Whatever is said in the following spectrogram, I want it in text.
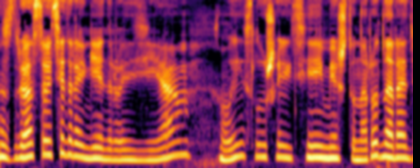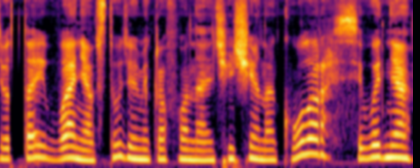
Здравствуйте, дорогие друзья! Вы слушаете Международное радио Тайваня. В студию микрофона Чечена Колор. Сегодня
